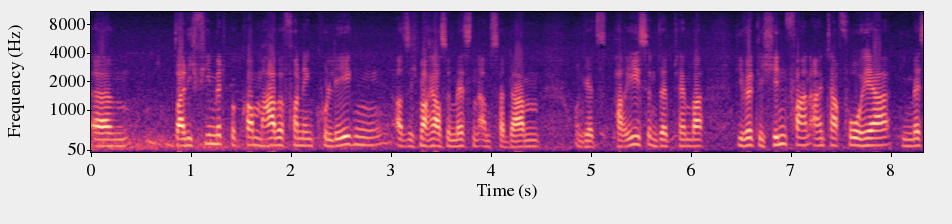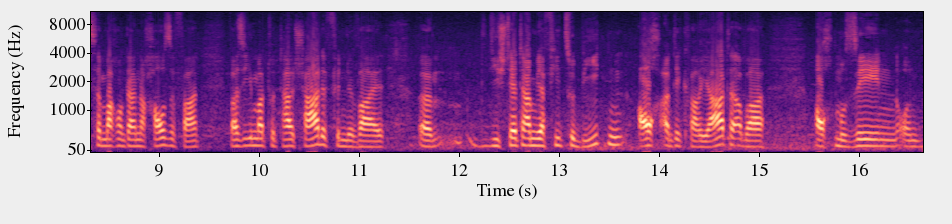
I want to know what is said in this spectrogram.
ähm, weil ich viel mitbekommen habe von den Kollegen. Also ich mache ja auch so Messen in Amsterdam und jetzt Paris im September, die wirklich hinfahren, einen Tag vorher die Messe machen und dann nach Hause fahren. Was ich immer total schade finde, weil ähm, die Städte haben ja viel zu bieten, auch Antiquariate, aber auch Museen und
